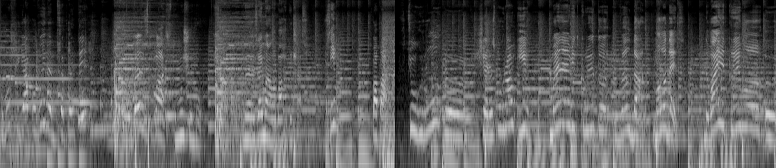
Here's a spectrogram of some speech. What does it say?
тому що я повинен це пройти е, без вас, тому що ну, щоб не займало багато часу. Всім па-па! В цю гру е, ще раз пограв і в мене відкрито well done. Молодець. Давай відкриємо е,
